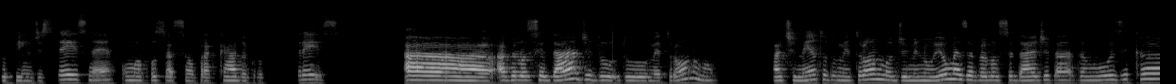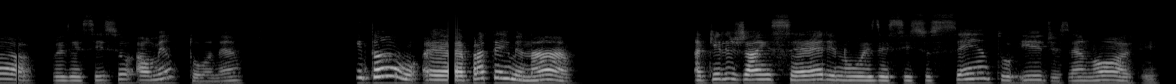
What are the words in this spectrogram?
grupinho de seis, né, uma pulsação para cada grupo de três, a, a velocidade do, do metrônomo, o batimento do metrônomo diminuiu, mas a velocidade da, da música, do exercício, aumentou, né? Então, é, para terminar, aqui ele já insere no exercício 119,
